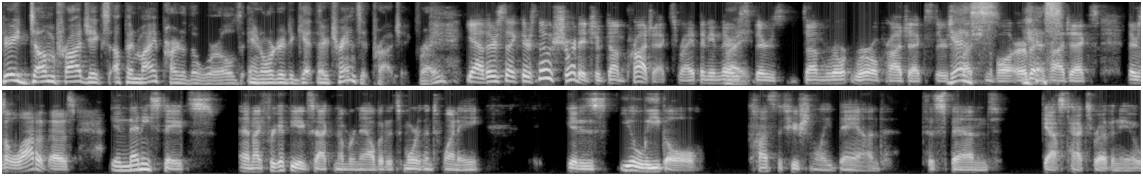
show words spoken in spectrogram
very dumb projects up in my part of the world in order to get their transit project, right? Yeah, there's like there's no shortage of dumb projects, right? I mean, there's right. there's dumb r- rural projects, there's yes. questionable urban yes. projects. There's a lot of those in many states, and I forget the exact number now, but it's more than 20. It is illegal, constitutionally banned to spend gas tax revenue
